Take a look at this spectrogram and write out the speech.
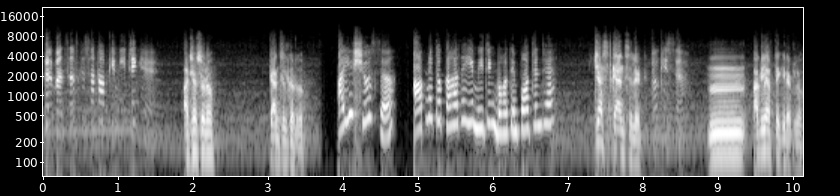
कल बंसल्स के साथ आपकी मीटिंग है। अच्छा सुनो। कैंसिल कर दो। आर यू श्योर सर आपने तो कहा था ये मीटिंग बहुत इंपॉर्टेंट है। Just cancel it okay sir अगले हफ़्ते की रख लो।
